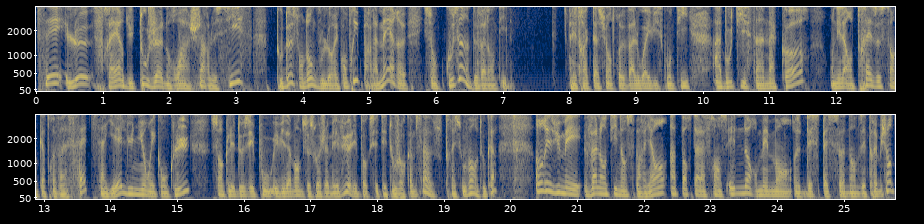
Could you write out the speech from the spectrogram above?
c'est le frère du tout jeune roi Charles VI. Tous deux sont donc, vous l'aurez compris, par la mère, euh, ils sont cousins de Valentine. Les tractations entre Valois et Visconti aboutissent à un accord. On est là en 1387, ça y est, l'union est conclue, sans que les deux époux, évidemment, ne se soient jamais vus. À l'époque, c'était toujours comme ça, très souvent en tout cas. En résumé, Valentine, en se mariant, apporte à la France énormément d'espèces sonnantes et trébuchantes,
